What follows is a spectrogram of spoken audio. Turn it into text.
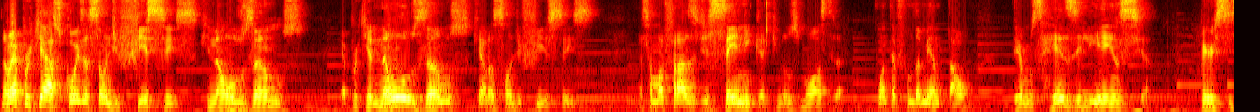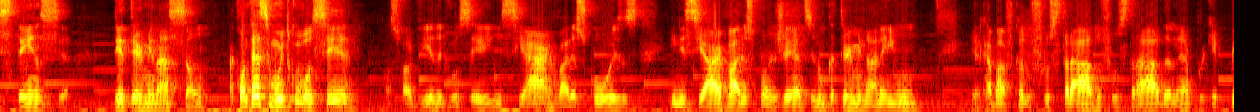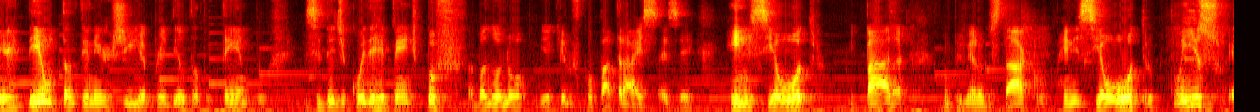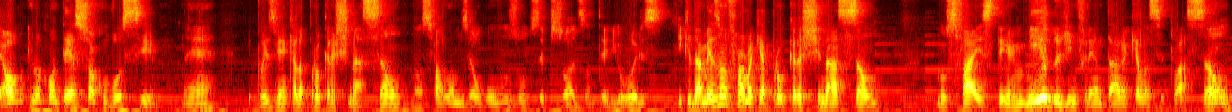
Não é porque as coisas são difíceis que não usamos, é porque não usamos que elas são difíceis. Essa é uma frase de Sêneca que nos mostra quanto é fundamental termos resiliência, persistência, determinação. Acontece muito com você na sua vida de você iniciar várias coisas, iniciar vários projetos e nunca terminar nenhum e acabar ficando frustrado, frustrada, né? Porque perdeu tanta energia, perdeu tanto tempo, se dedicou e de repente, puf, abandonou e aquilo ficou para trás. Aí você reinicia outro e para no primeiro obstáculo, reinicia outro. Então isso é algo que não acontece só com você, né? Depois vem aquela procrastinação, nós falamos em alguns outros episódios anteriores, e que da mesma forma que a procrastinação nos faz ter medo de enfrentar aquela situação,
